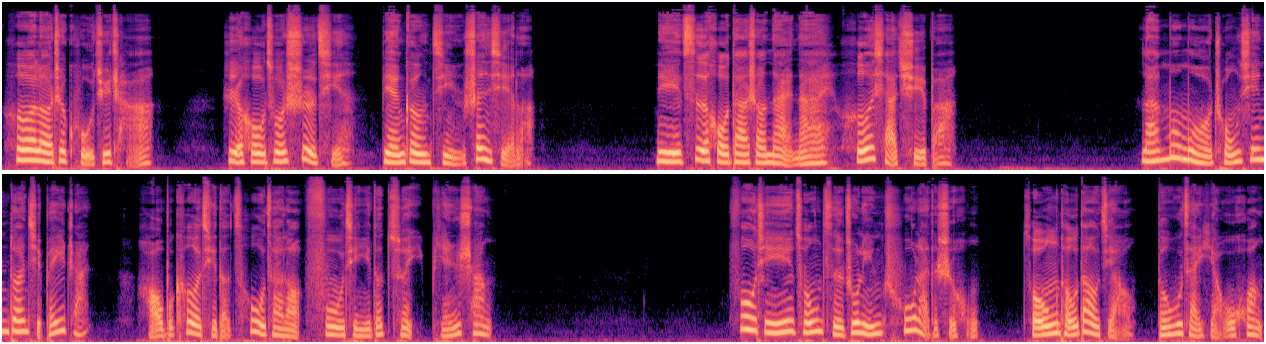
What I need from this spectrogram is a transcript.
喝了这苦菊茶，日后做事情便更谨慎些了。”你伺候大少奶奶喝下去吧。蓝嬷嬷重新端起杯盏，毫不客气的凑在了傅锦仪的嘴边上。傅锦仪从紫竹林出来的时候，从头到脚都在摇晃。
